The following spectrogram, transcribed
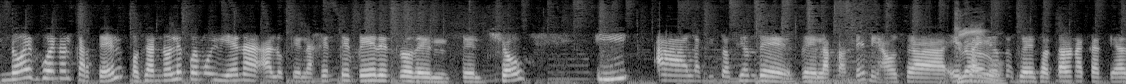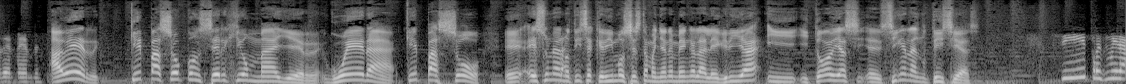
no es bueno el cartel, o sea, no le fue muy bien a, a lo que la gente ve dentro del, del show y a la situación de, de la pandemia, o sea, es ahí Claro. donde se desataron una cantidad de memes. A ver, ¿qué pasó con Sergio Mayer? Güera, ¿qué pasó? Eh, es una noticia que dimos esta mañana en Venga la Alegría y, y todavía eh, siguen las noticias. Sí, pues mira,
